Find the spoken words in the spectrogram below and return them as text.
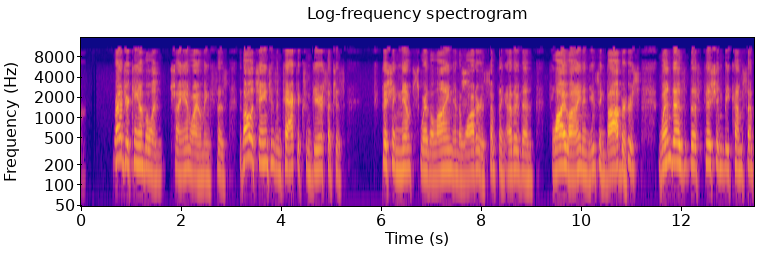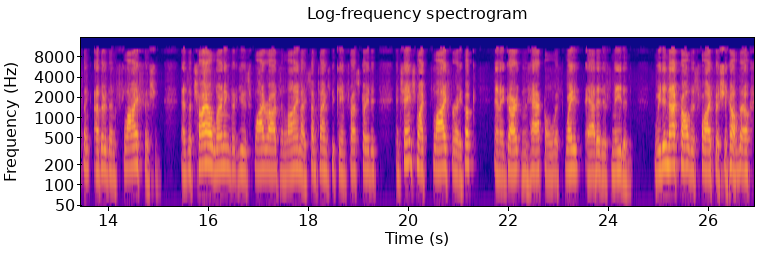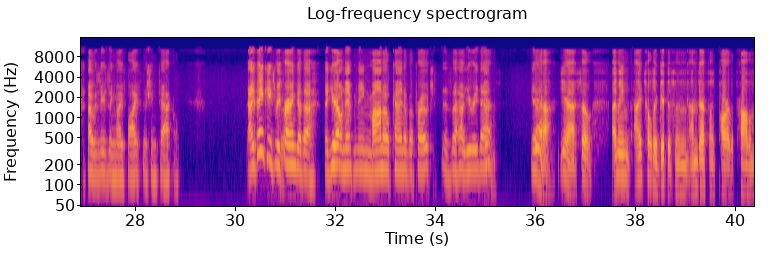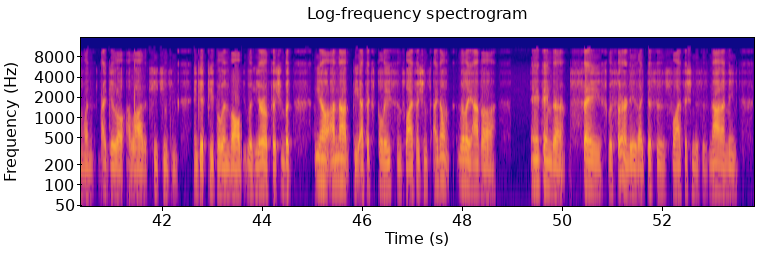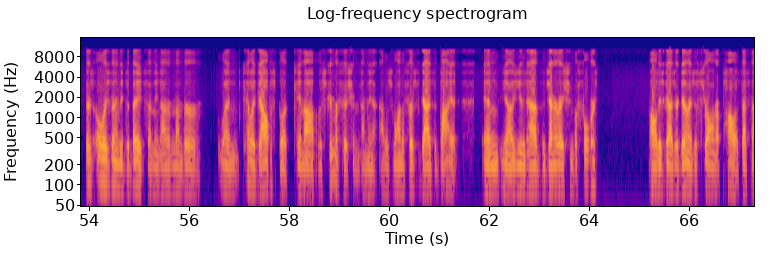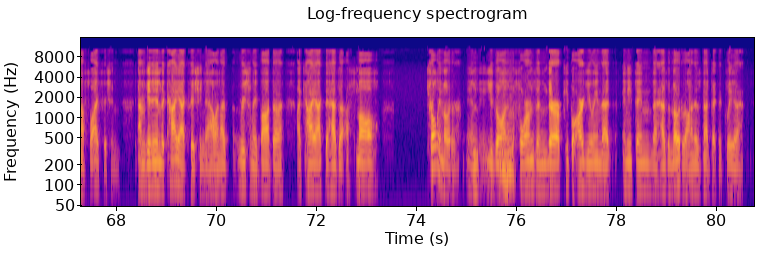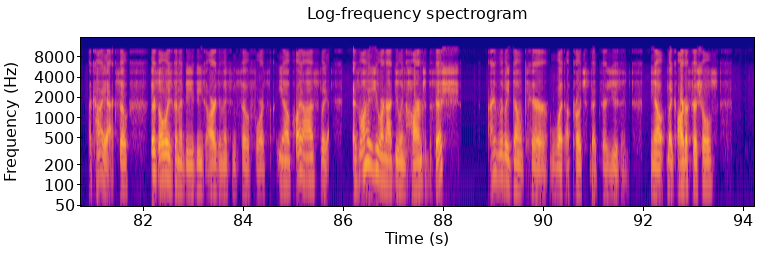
Roger Campbell in Cheyenne, Wyoming says, with all the changes in tactics and gear such as fishing nymphs where the line in the water is something other than fly line and using bobbers, when does the fishing become something other than fly fishing? As a child learning to use fly rods and line, I sometimes became frustrated and changed my fly for a hook and a garden hackle with weight added if needed. We did not call this fly fishing, although I was using my fly fishing tackle. I think he's referring to the the Euro nymphing mono kind of approach. Is that how you read that? Yeah. Yeah, yeah. So, I mean, I totally get this, and I'm definitely part of the problem when I do a, a lot of the teachings and, and get people involved with Eurofishing. But, you know, I'm not the ethics police in fly fishing. I don't really have a anything to say with certainty, like this is fly fishing, this is not. I mean, there's always going to be debates. I mean, I remember when Kelly Galloup's book came out with streamer fishing. I mean, I was one of the first guys to buy it. And, you know, you'd have the generation before all these guys are doing is just throwing rapalas. That's not fly fishing. I'm getting into kayak fishing now, and I recently bought a, a kayak that has a, a small trolling motor. And you go on Mhm. the forums, and there are people arguing that anything that has a motor on is not technically a, a kayak. So there's always going to be these arguments and so forth. You know, quite honestly, as long as you are not doing harm to the fish, I really don't care what approach that they're using. You know, like artificials.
